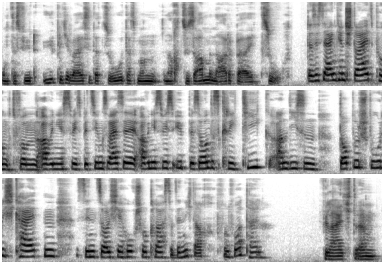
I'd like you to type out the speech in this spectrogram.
und das führt üblicherweise dazu, dass man nach Zusammenarbeit sucht. Das ist ja eigentlich ein Streitpunkt von Avenir Suisse, beziehungsweise Avenir Suisse übt besonders Kritik an diesen Doppelspurigkeiten. Sind solche Hochschulcluster denn nicht auch von Vorteil? Vielleicht ähm, äh,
